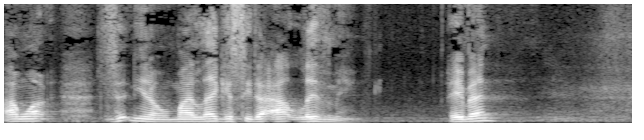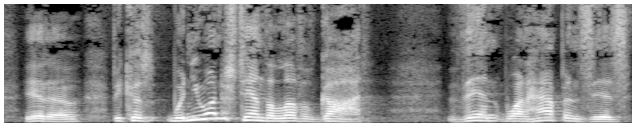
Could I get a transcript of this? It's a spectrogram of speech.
I want, you know, my legacy to outlive me. Amen? You know, because when you understand the love of God, then what happens is,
